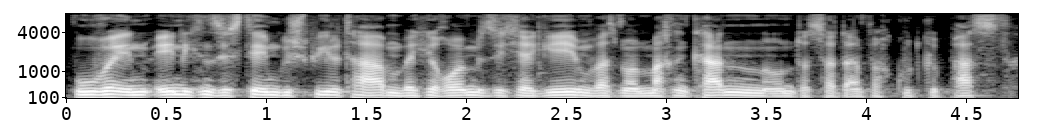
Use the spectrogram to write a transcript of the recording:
wo wir in ähnlichen Systemen gespielt haben, welche Räume sich ergeben, was man machen kann und das hat einfach gut gepasst.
